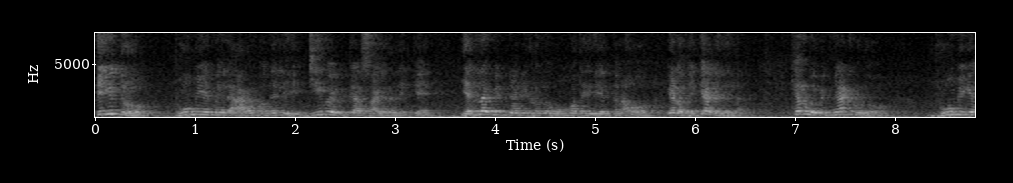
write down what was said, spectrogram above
ಹೀಗಿದ್ದರೂ ಭೂಮಿಯ ಮೇಲೆ ಆರಂಭದಲ್ಲಿ ಜೀವ ವಿಕಾಸ ಆಗಿರೋದಕ್ಕೆ ಎಲ್ಲ ವಿಜ್ಞಾನಿಗಳಲ್ಲೂ ಒಮ್ಮತ ಇದೆ ಅಂತ ನಾವು ಹೇಳೋದಕ್ಕೆ ಆಗೋದಿಲ್ಲ. ಕೆಲವು ವಿಜ್ಞಾನಿಗಳು ಭೂಮಿಗೆ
